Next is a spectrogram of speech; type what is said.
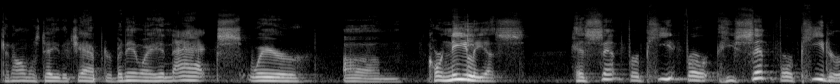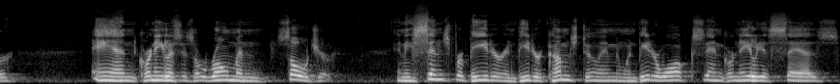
can almost tell you the chapter, but anyway, in Acts where um, Cornelius has sent for, Pete, for he sent for Peter, and Cornelius is a Roman soldier, and he sends for Peter, and Peter comes to him, and when Peter walks in, Cornelius says,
